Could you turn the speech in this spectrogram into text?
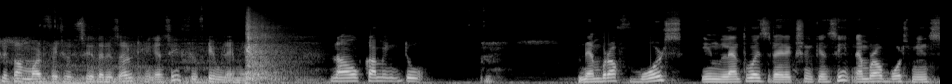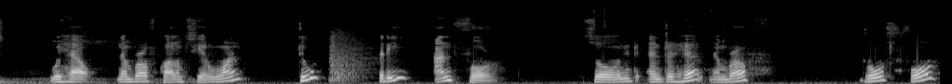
Click on modify to see the result. You can see 50 millimeter. Now coming to number of bolts in lengthwise direction you can see number of bolts means we have number of columns here one two three and four. So we need to enter here number of rows 4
